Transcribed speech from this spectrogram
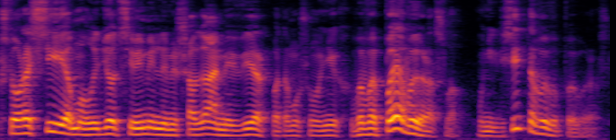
что Россия, мол, идет семимильными шагами вверх, потому что у них ВВП выросло, у них действительно ВВП выросло,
